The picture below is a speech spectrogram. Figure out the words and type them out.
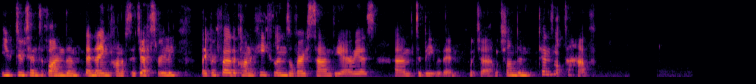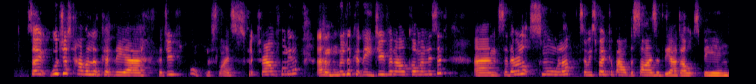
you do tend to find them, their name kind of suggests really, they prefer the kind of heathlands or very sandy areas um, to be within, which, uh, which London tends not to have. So we'll just have a look at the uh, the oh the slides flipped around for me there. Um, we'll look at the juvenile common lizard. Um, so they're a lot smaller. So we spoke about the size of the adults being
